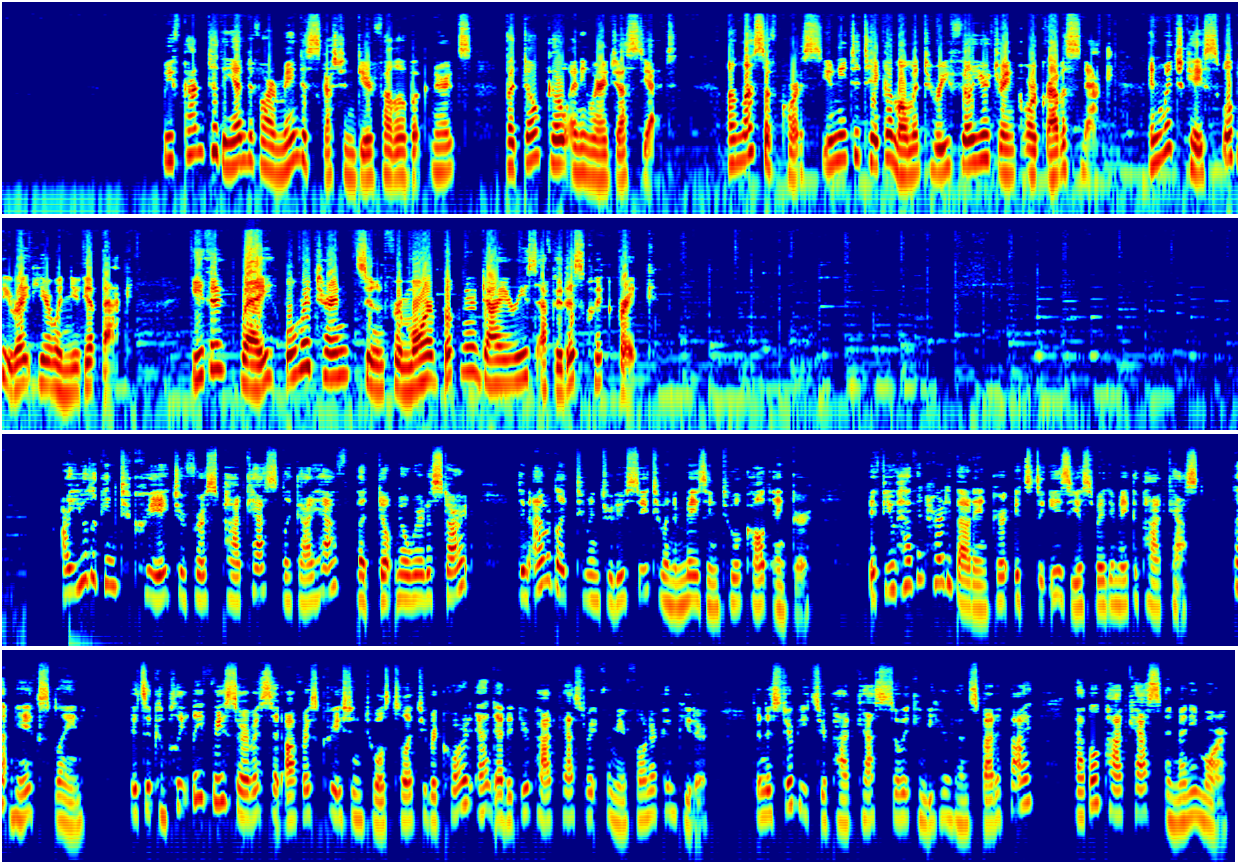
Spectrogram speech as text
We've gotten to the end of our main discussion, dear fellow book nerds, but don't go anywhere just yet. Unless, of course, you need to take a moment to refill your drink or grab a snack, in which case we'll be right here when you get back. Either way, we'll return soon for more Book Nerd Diaries after this quick break. Are you looking to create your first podcast like I have, but don't know where to start? Then I would like to introduce you to an amazing tool called Anchor. If you haven't heard about Anchor, it's the easiest way to make a podcast. Let me explain. It's a completely free service that offers creation tools to let you record and edit your podcast right from your phone or computer, then distributes your podcast so it can be heard on Spotify, Apple Podcasts, and many more.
